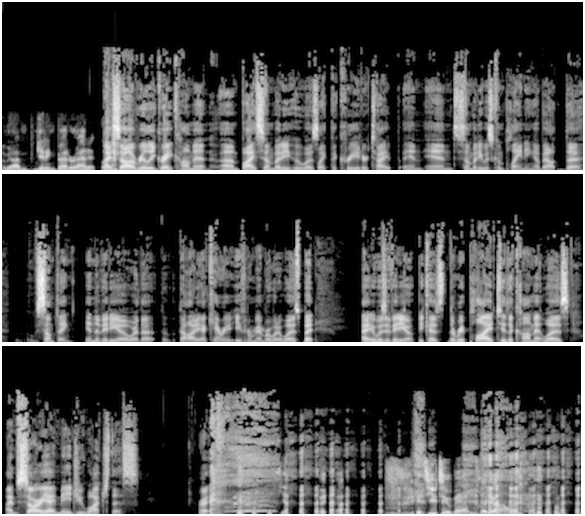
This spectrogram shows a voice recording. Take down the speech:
I mean, I'm getting better at it. I saw a really great comment um, by somebody who was like the creator type type and and somebody was complaining about the something in the video or the the, the audio. I can't re- even remember what it was but it was a video because the reply to the comment was i'm sorry i made you watch this. Right? Yeah. yeah. it's youtube man. Click on.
